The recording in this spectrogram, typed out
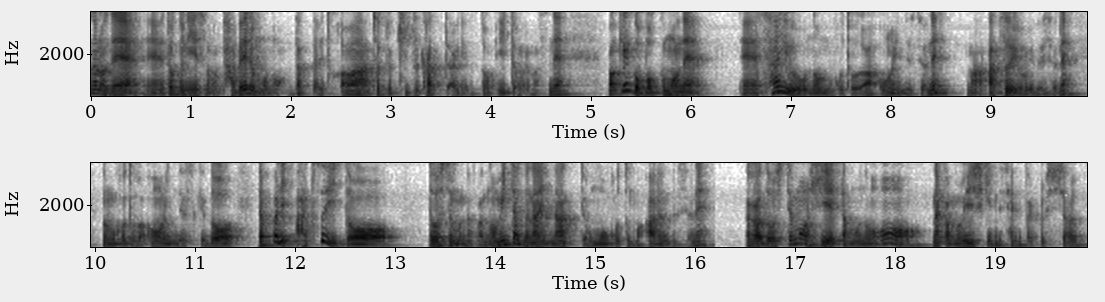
なので、え特にその食べるものだったりとかはちょっと気遣ってあげるといいと思いますね、まあ、結構僕もねえー左右を飲むことが多いんですよね。まあ熱いお湯ですよね。飲むことが多いんですけど、やっぱり暑いとどうしてもなんか飲みたくないなって思うこともあるんですよね。だからどうしても冷えたものをなんか無意識に選択しちゃう。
